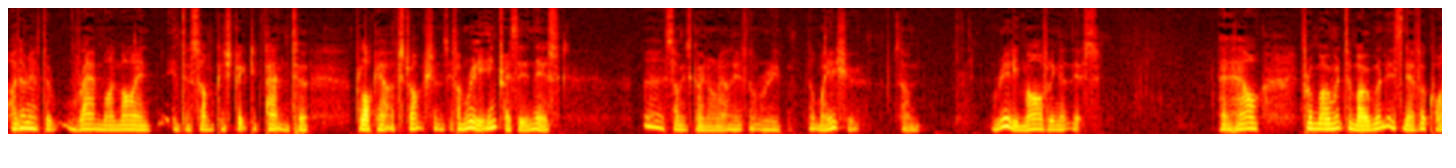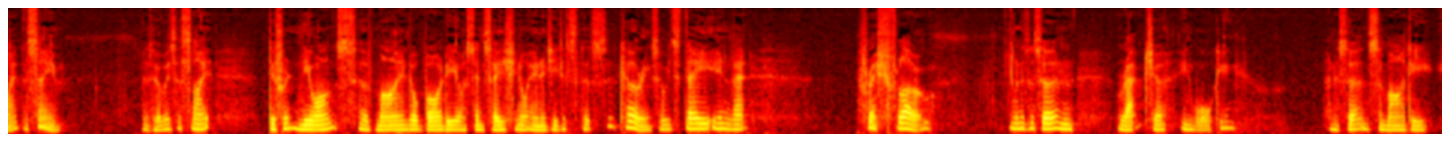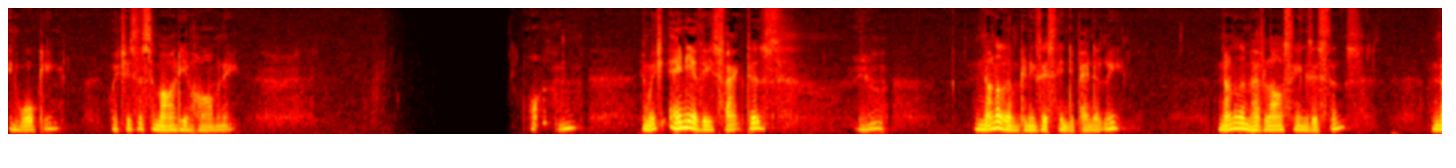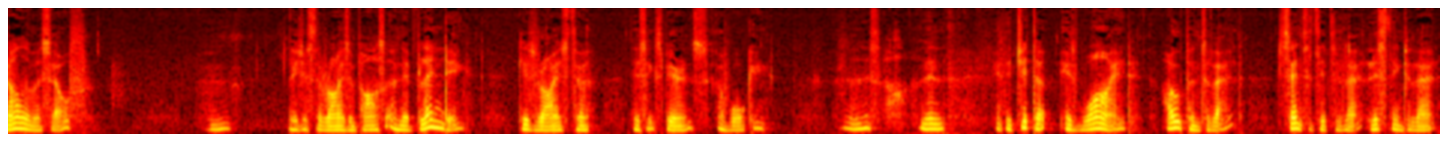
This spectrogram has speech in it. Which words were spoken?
I don't have to ram my mind into some constricted pattern to block out obstructions. If I'm really interested in this, eh, something's going on out there. It's not really not my issue. So I'm really marveling at this. And how, from moment to moment, it's never quite the same. There's always a slight different nuance of mind or body or sensation or energy that's, that's occurring. So we stay in that fresh flow. And there's a certain rapture in walking and a certain samadhi in walking, which is the samadhi of harmony. What, hmm? in which any of these factors, you know, none of them can exist independently. None of them have lasting existence. None of them are self. Hmm? They just arise and pass, and their blending gives rise to this experience of walking. And, this, and then, if the citta is wide, open to that, sensitive to that, listening to that,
